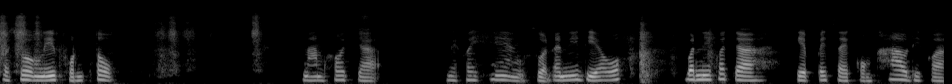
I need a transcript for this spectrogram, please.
ก็ช่วงนี้ฝนตก น้ำเขาจะไม่ค่อยแห้ง ส่วนอันนี้เดี๋ยว วันนี้ก็จะเก็บไปใส่กล่องข้าวดีกว่า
